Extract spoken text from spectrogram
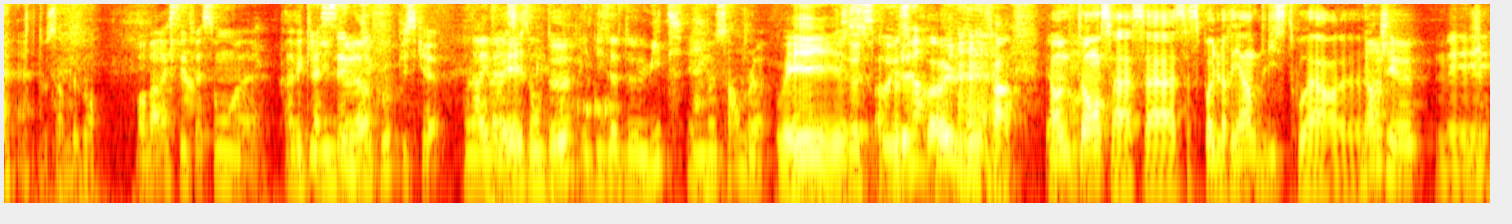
tout simplement. Bon, on va rester de toute façon euh, avec la Lindelof. scène du coup, puisque. On arrive à la saison 2, épisode 8, il me semble. Oui, Épisode c'est un peu spoiler. spoil, mais et en même temps, ça, ça, ça spoil rien de l'histoire. euh, Non, j'ai euh, mais j'ai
